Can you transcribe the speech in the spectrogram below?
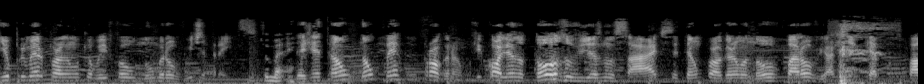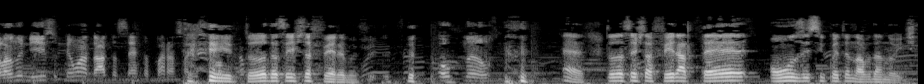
e o primeiro programa que eu vi foi o número 23. Tudo bem. Desde então, não perca um programa. Fico olhando todos os dias no site se tem um programa novo para ouvir. Acho que é. Falando nisso, tem uma data certa para sair E toda sexta-feira, meu filho. Ou não. É, toda sexta-feira até 11h59 da noite.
